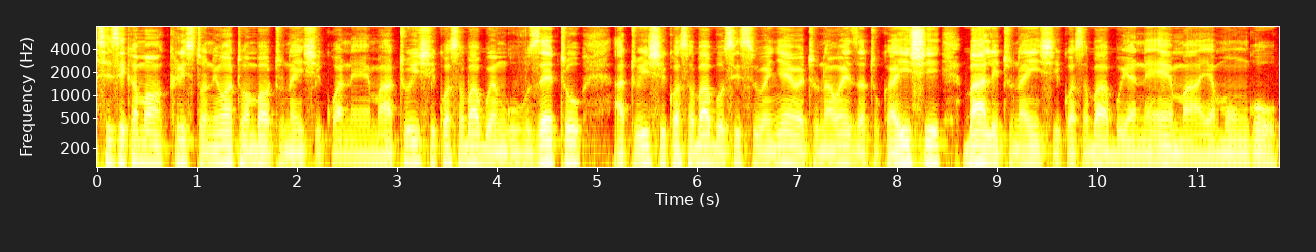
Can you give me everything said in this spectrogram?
sisi kama Wakristo ni watu ambao tunaishi kwa neema. Hatuishi kwa sababu ya nguvu zetu, hatuishi kwa sababu sisi wenyewe tunaweza tukaishi, bali tunaishi kwa sababu ya neema ya Mungu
